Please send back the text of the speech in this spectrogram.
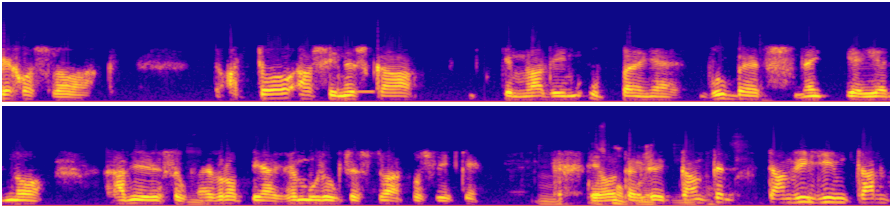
Čechoslovák. A to asi dneska těm mladým úplně vůbec je jedno, hlavně, že jsou v Evropě a že můžou cestovat po světě. Hmm, jo, takže tam, ten, tam, vidím, tam,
